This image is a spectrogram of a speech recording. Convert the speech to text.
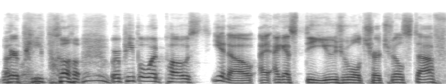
where people where people would post, you know, I, I guess the usual Churchville stuff,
